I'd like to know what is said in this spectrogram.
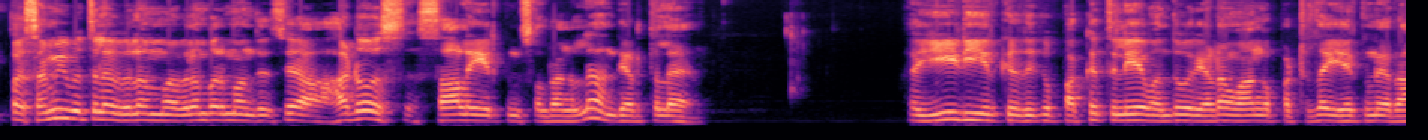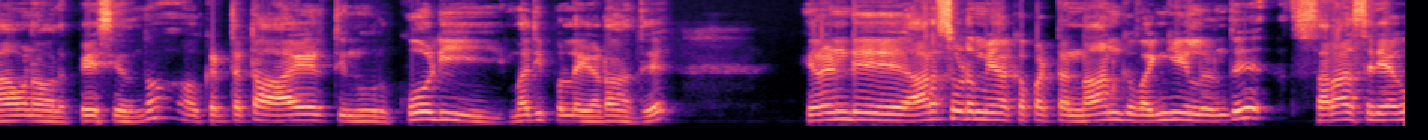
இப்போ சமீபத்தில் விளம்ப விளம்பரமாக வந்துச்சு ஹடோஸ் சாலை இருக்குன்னு சொல்கிறாங்கல்ல அந்த இடத்துல ஈடி இருக்கிறதுக்கு பக்கத்துலேயே வந்து ஒரு இடம் வாங்கப்பட்டதா ஏற்கனவே ராவணாவில் பேசியிருந்தோம். கிட்டத்தட்ட ஆயிரத்தி நூறு கோடி மதிப்புள்ள இடம் அது. இரண்டு அரசுடைமையாக்கப்பட்ட நான்கு வங்கிகளிலிருந்து சராசரியாக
